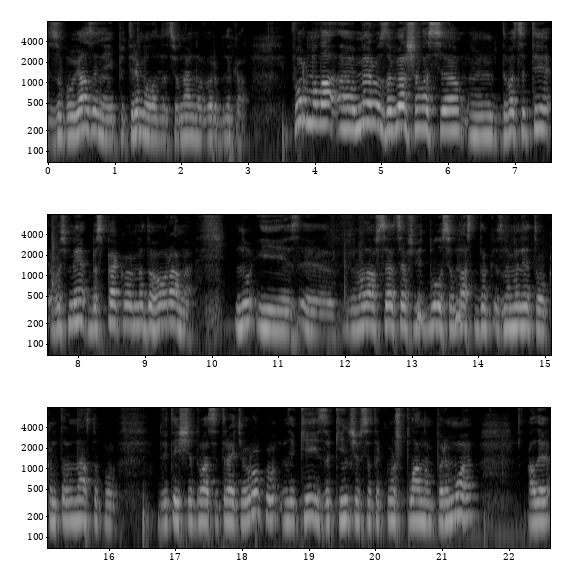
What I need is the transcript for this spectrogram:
зобов'язання і підтримала національного виробника. Формула е, миру завершилася 28 безпековими договорами. Ну і е, вона все це відбулося внаслідок знаменитого контрнаступу 2023 року, який закінчився також планом перемоги. Але е,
